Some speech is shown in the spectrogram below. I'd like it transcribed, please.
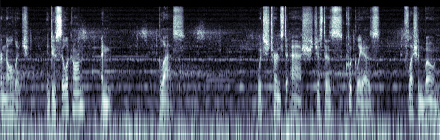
Our knowledge into silicon and glass, which turns to ash just as quickly as flesh and bone.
